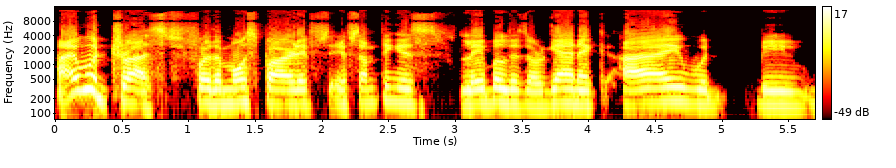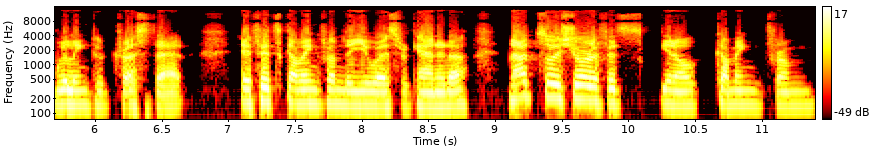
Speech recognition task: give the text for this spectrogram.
I would trust for the most part. If if something is labeled as organic, I would be willing to trust that if it's coming from the US or Canada. Not so sure if it's you know coming from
